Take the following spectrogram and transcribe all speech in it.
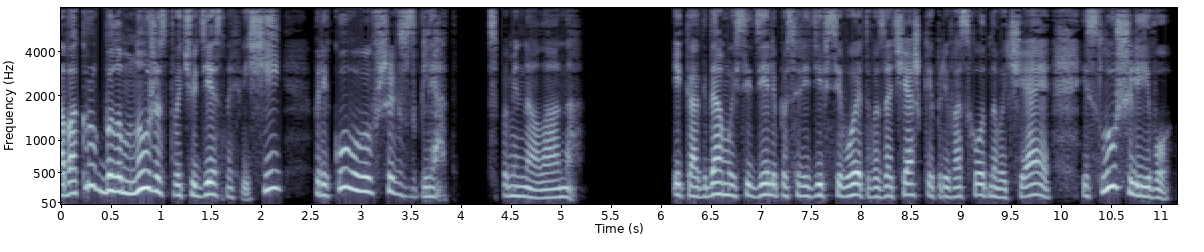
А вокруг было множество чудесных вещей, приковывавших взгляд вспоминала она. И когда мы сидели посреди всего этого за чашкой превосходного чая и слушали его,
